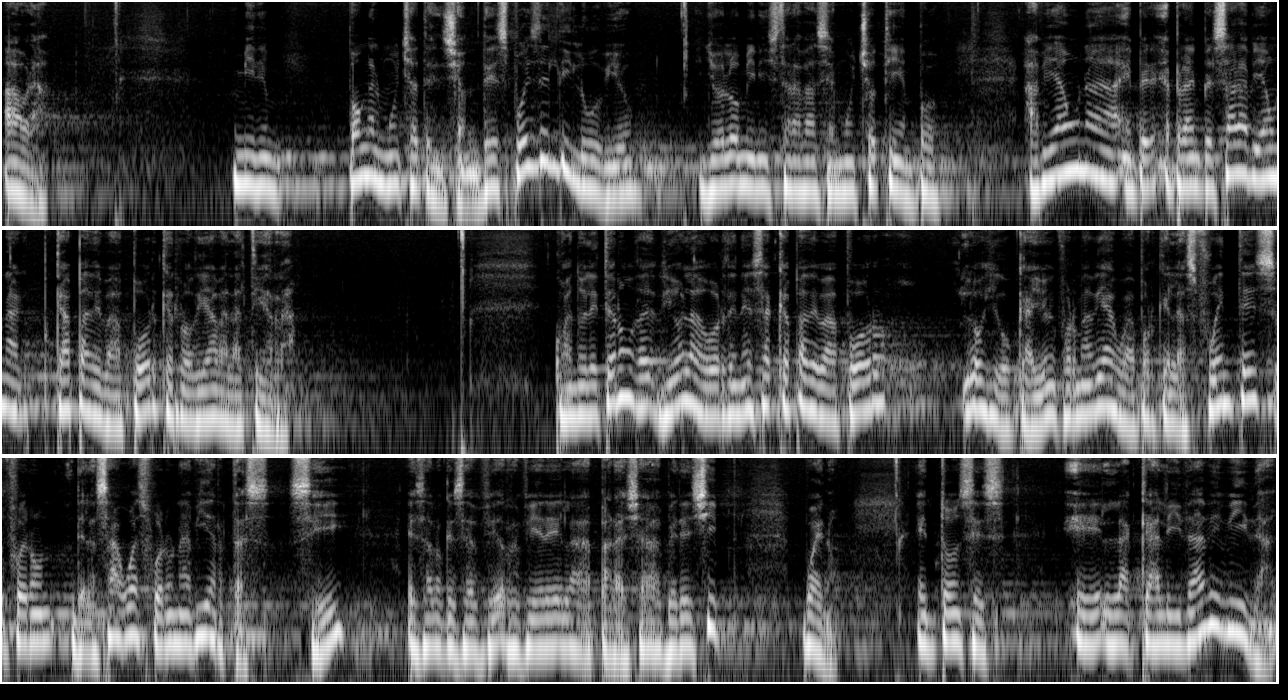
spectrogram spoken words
Ahora, Miren, pongan mucha atención. Después del diluvio, yo lo ministraba hace mucho tiempo, había una, para empezar, había una capa de vapor que rodeaba la tierra. Cuando el Eterno dio la orden, esa capa de vapor, lógico, cayó en forma de agua, porque las fuentes fueron, de las aguas fueron abiertas, ¿sí? Es a lo que se refiere la parasha Bereshit. Bueno, entonces, eh, la calidad de vida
